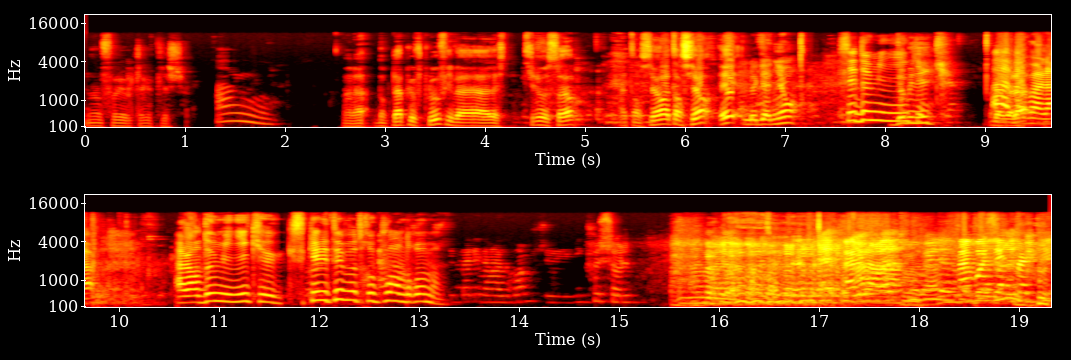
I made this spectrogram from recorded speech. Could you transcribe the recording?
Non, faut la flèche. Ah oui. Voilà. Donc là, Plouf Plouf, il va tirer au sort. Attention, attention. Et le gagnant, C'est Dominique. Dominique. Bah, Ah voilà. bah voilà. Alors Dominique, quel était votre point en Drôme Crussol. Ah. Alors, ma voisine m'a dit,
